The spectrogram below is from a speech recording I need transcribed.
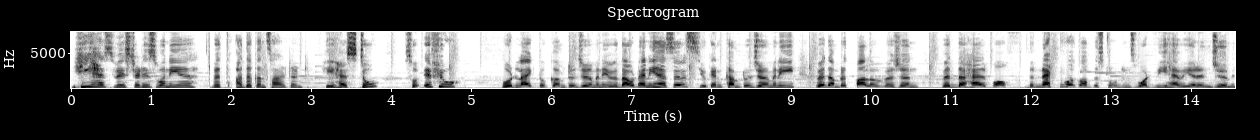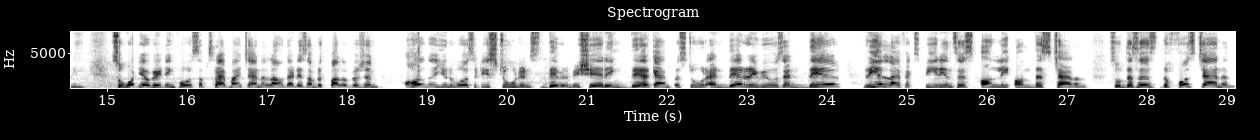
He has wasted his one year with other consultant. He has two. So if you would like to come to Germany without any hassles, you can come to Germany with Amratpal A Vision with the help of the network of the students what we have here in Germany. So what you're waiting for, subscribe my channel now that is Amratpal A Vision. All the university students, they will be sharing their campus tour and their reviews and their real life experiences only on this channel. So this is the first channel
